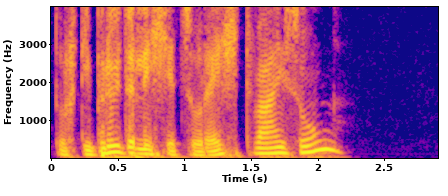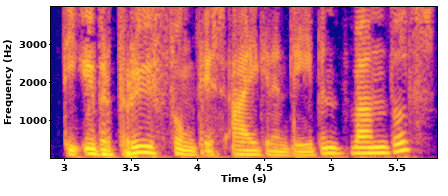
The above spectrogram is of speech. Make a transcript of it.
durch die brüderliche Zurechtweisung, die Überprüfung des eigenen Lebenswandels,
